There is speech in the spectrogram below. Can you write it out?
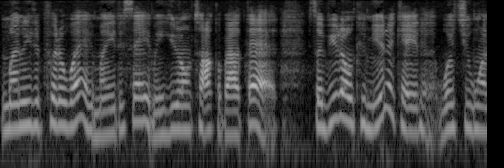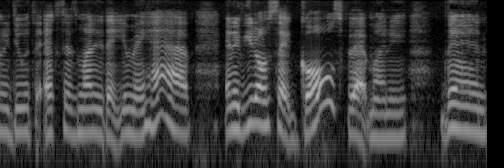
money to put away, money to save, and you don't talk about that. So if you don't communicate what you want to do with the excess money that you may have, and if you don't set goals for that money, then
